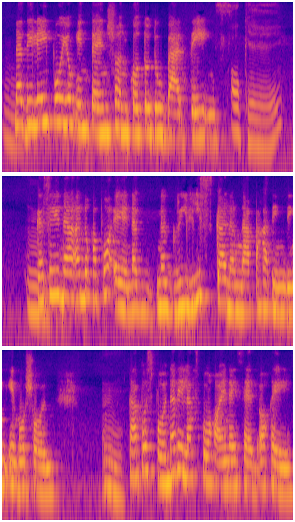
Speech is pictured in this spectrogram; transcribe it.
Na-delay po yung intention ko to do bad things. Okay. Mm. Kasi na ano ka po eh, nag, nag-release ka ng napakatinding emosyon. Mm. Tapos po, na-relax po ako and I said, okay,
